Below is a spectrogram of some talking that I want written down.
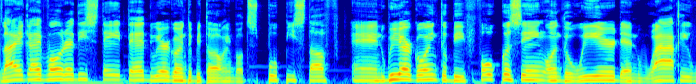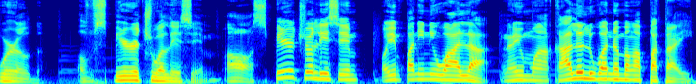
like I've already stated, we are going to be talking about spoopy stuff and we are going to be focusing on the weird and wacky world of spiritualism. Oh, spiritualism o yung paniniwala na yung mga kaluluwa ng mga patay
